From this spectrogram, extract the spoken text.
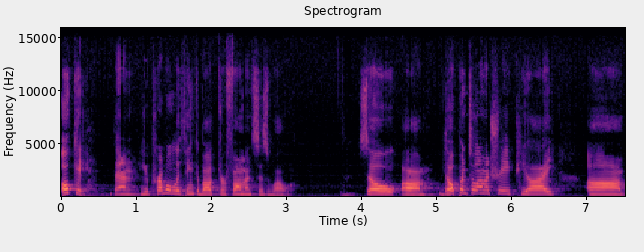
Okay, then you probably think about performance as well. So um, the OpenTelemetry API um,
